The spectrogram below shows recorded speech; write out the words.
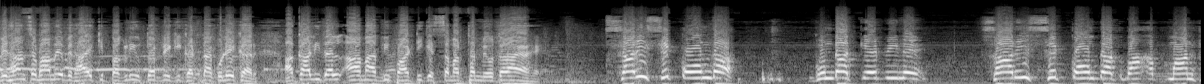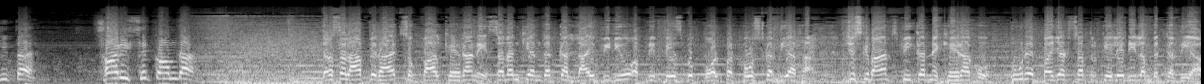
विधानसभा में विधायक की पगड़ी उतरने की घटना को लेकर अकाली दल आम आदमी पार्टी के समर्थन में उतर आया है। सारी सिख कौम का गुंडा केपी ने सारी सिख कौम का अपमान किया है। सारी सिख कौम का दरअसल आप विधायक सुखपाल खेहरा ने सदन के अंदर का लाइव वीडियो अपने फेसबुक वॉल पर पोस्ट कर दिया था जिसके बाद स्पीकर ने खेहरा को पूरे बजट सत्र के लिए निलंबित कर दिया।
